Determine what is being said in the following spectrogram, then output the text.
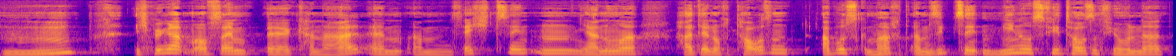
Hm. Ich bin gerade mal auf seinem äh, Kanal. Ähm, am 16. Januar hat er noch 1000 Abos gemacht, am 17. minus 4400,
